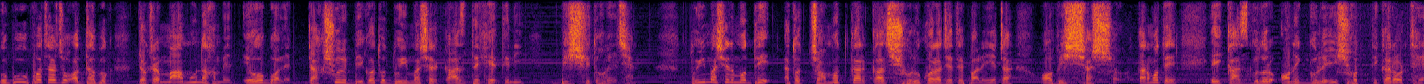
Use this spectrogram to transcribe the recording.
উপ উপাচার্য অধ্যাপক ডক্টর মামুন আহমেদ এও বলেন, ডাকসুর বিগত দুই মাসের কাজ দেখে তিনি বিস্মিত হয়েছেন। দুই মাসের মধ্যে এত চমৎকার কাজ শুরু করা যেতে পারে, এটা অবিশ্বাস্য। তার মতে, এই কাজগুলোর অনেকগুলোই সত্যিকার অর্থে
